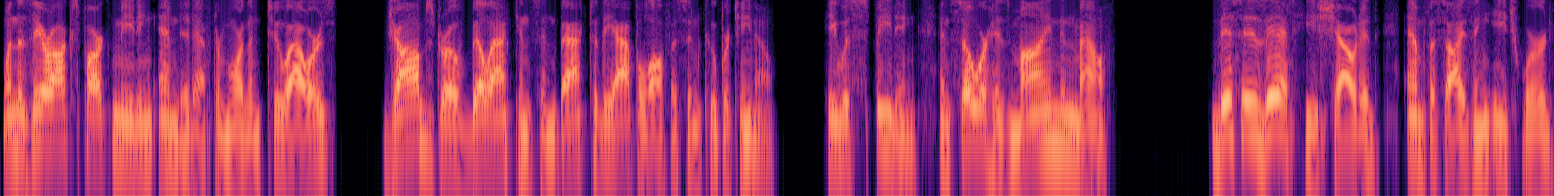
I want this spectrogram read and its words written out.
When the Xerox PARC meeting ended after more than two hours, Jobs drove Bill Atkinson back to the Apple office in Cupertino. He was speeding, and so were his mind and mouth. This is it, he shouted, emphasizing each word.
